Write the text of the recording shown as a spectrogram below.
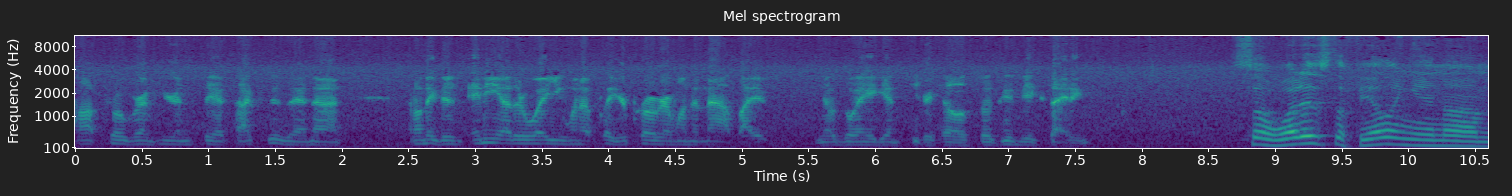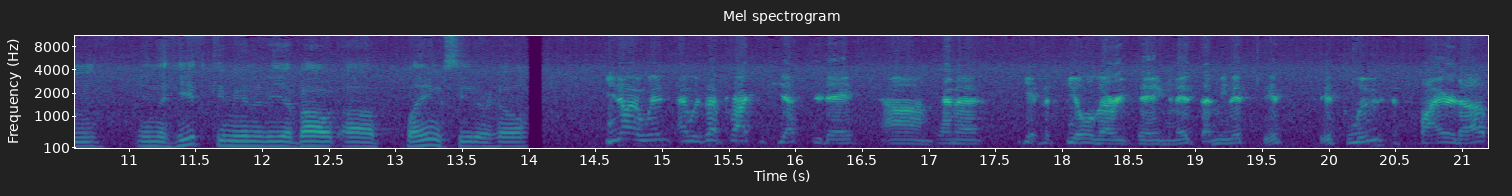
top program here in the state of Texas, and uh, I don't think there's any other way you want to put your program on the map by you know going against Cedar Hill. So it's going to be exciting. So, what is the feeling in um, in the Heath community about uh, playing Cedar Hill? You know, I went. I was at practice yesterday, um, kind of getting the feel of everything, and it's. I mean, it's it's it's loose. It's fired up.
